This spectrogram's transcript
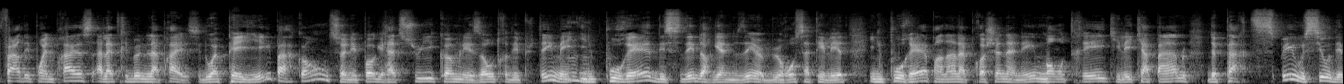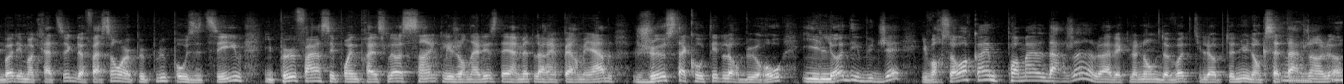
faire des points de presse à la tribune de la presse. Il doit payer, par contre. Ce n'est pas gratuit comme les autres députés, mais mm-hmm. il pourrait décider d'organiser un bureau satellite. Il pourrait, pendant la prochaine année, montrer qu'il est capable de participer aussi au débat démocratique de façon un peu plus positive. Il peut faire ces points de presse-là sans que les journalistes aient à mettre leur imperméable juste à côté de leur bureau. Il a des budgets il va recevoir quand même pas mal d'argent avec le nombre de votes qu'il a obtenu. Donc cet argent-là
